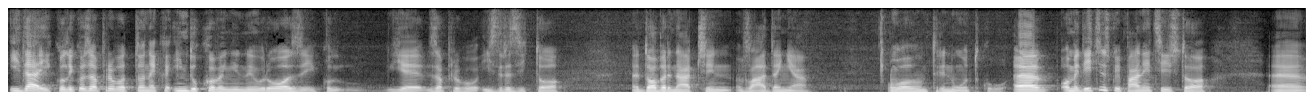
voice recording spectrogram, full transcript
I da, i koliko zapravo to neka indukovanje neuroze je zapravo izrazito e, dobar način vladanja u ovom trenutku. E, o medicinskoj panici isto e,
